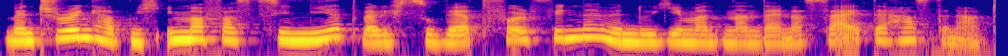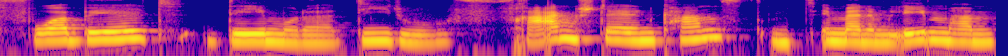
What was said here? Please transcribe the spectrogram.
Mentoring hat mich immer fasziniert, weil ich es so wertvoll finde, wenn du jemanden an deiner Seite hast, eine Art Vorbild, dem oder die du Fragen stellen kannst. Und in meinem Leben haben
